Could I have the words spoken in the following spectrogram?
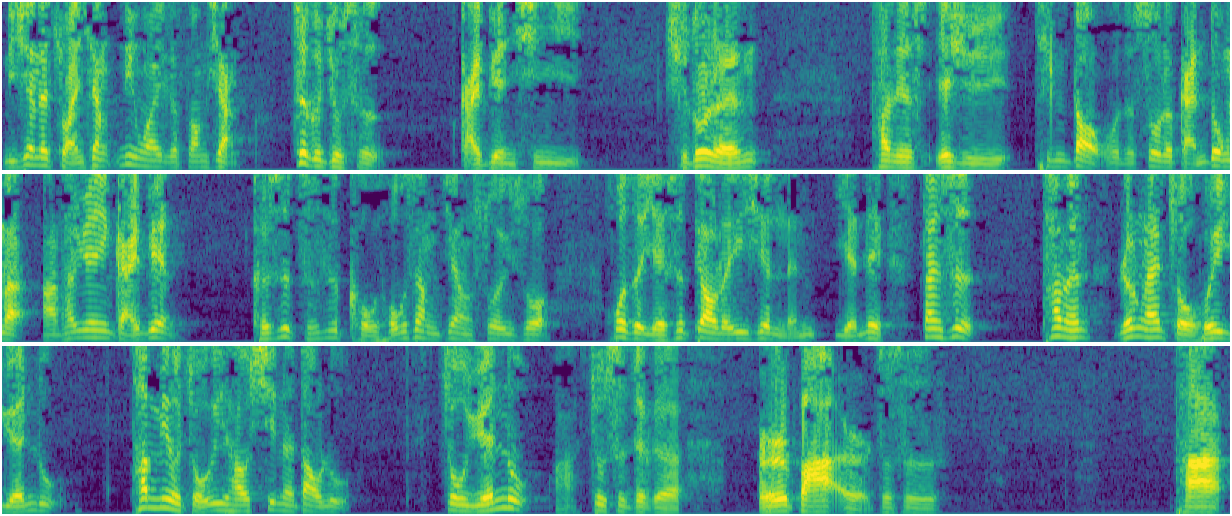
你现在转向另外一个方向，这个就是改变心意。许多人，他的也许听到或者受了感动了啊，他愿意改变，可是只是口头上这样说一说，或者也是掉了一些人眼泪，但是他们仍然走回原路，他没有走一条新的道路，走原路啊，就是这个尔巴尔，就是。他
